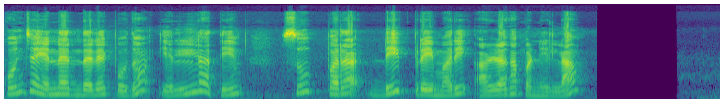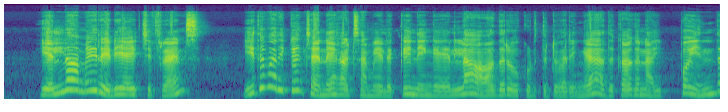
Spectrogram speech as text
கொஞ்சம் எண்ணெய் இருந்தாலே போதும். எல்லாத்தையும் சூப்பராக டீப் ப்ரே மாதிரி அழகாக பண்ணிடலாம். எல்லாமே ரெடி ஆயிடுச்சு ஃப்ரெண்ட்ஸ் இது வரைக்கும் சென்னை ஹாட் சமையலுக்கு நீங்கள் எல்லா ஆதரவு கொடுத்துட்டு வரீங்க. அதுக்காக நான் இப்போ இந்த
